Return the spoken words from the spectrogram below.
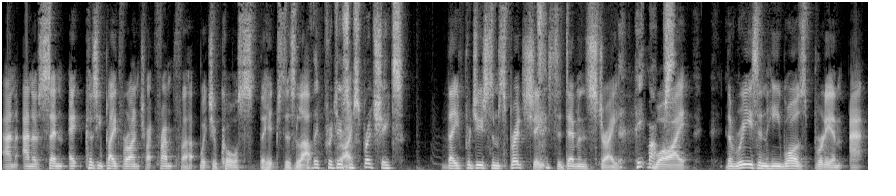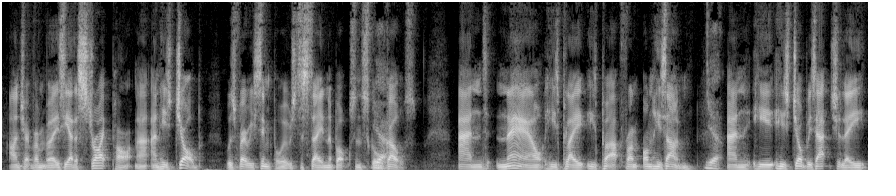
And and have sent it because he played for Eintracht Frankfurt, which of course the hipsters love. They produced right? some spreadsheets. they've produced some spreadsheets to demonstrate why the reason he was brilliant at Eintracht Frankfurt is he had a strike partner and his job was very simple. It was to stay in the box and score Yeah. goals. And now he's played. He's put up front on his own. Yeah. And he his job is actually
